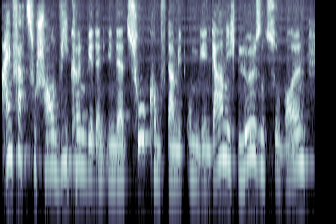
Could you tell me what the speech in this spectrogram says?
einfach zu schauen, wie können wir denn in der Zukunft damit umgehen, gar nicht lösen zu wollen,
